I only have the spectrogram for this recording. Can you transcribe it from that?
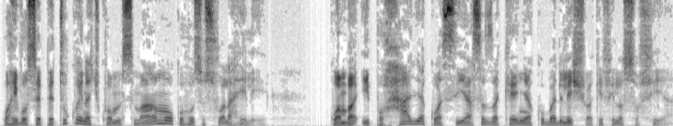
Kwa hivyo Sepetuko inachukua msimamo kuhusu suala hili kwamba ipo haja kwa siasa za Kenya kubadilishwa kifilosofia.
